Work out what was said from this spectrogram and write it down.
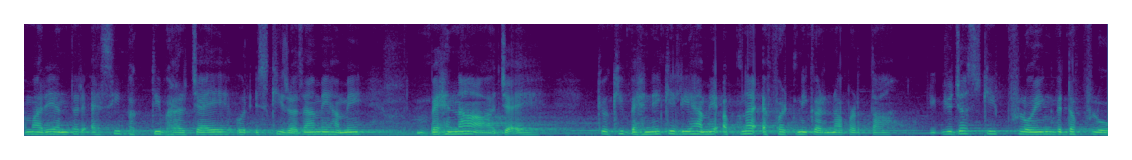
हमारे अंदर ऐसी भक्ति भर जाए और इसकी रज़ा में हमें बहना आ जाए। क्योंकि बहने के लिए हमें अपना एफर्ट नहीं करना पड़ता। You just keep flowing with the flow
